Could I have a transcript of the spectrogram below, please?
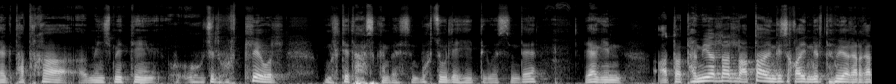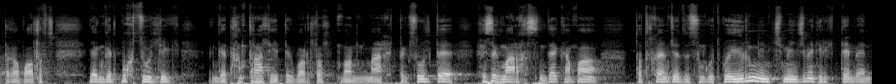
яг тодорхой менежментийн хөгжил хүртлээ бол мультитаскинг байсан бүх зүйлээ хийдэг байсан тий яг энэ одоо томьёолол одоо ингэж гоё нэр томьёо гаргаад байгаа боловч яг ингээд бүх зүйлийг ингээд хамтраал хийдэг борлуулалт маркетинг сүулдэ хэсэг маргасан те компани тодорхой хэмжээд өсөнгөтгүй ер нь энэ ч менежмент хэрэгтэй байна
